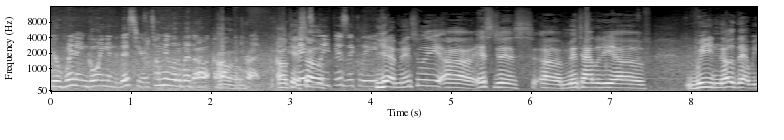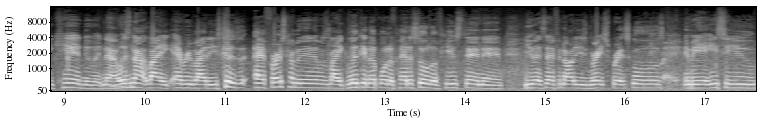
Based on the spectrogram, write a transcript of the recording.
your winning going into this year. Tell me a little bit uh, about the Um, prep. okay, so- mentally, physically. Yeah, mentally, uh, it's just uh, mentality of we know that we can do it now. It's not like everybody's because at first coming in, it was like looking up on a pedestal of Houston and USF and all these great sprint schools, Right. being ECU.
